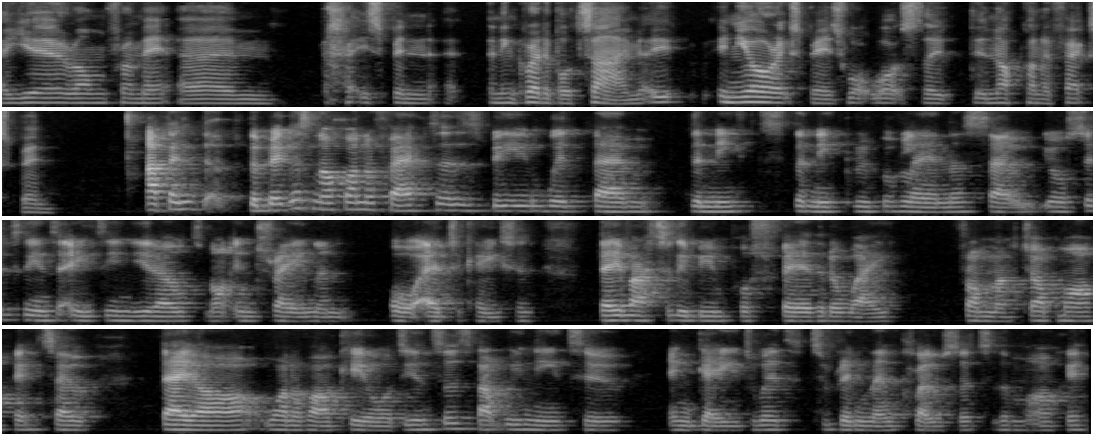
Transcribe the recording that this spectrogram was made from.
a year on from it. Um, it's been an incredible time. In your experience, what what's the the knock on effects been? I think the biggest knock on effect has been with them the NEETs, the NEET group of learners. So your 16 to 18 year olds not in training or education, they've actually been pushed further away from that job market. So they are one of our key audiences that we need to engage with to bring them closer to the market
